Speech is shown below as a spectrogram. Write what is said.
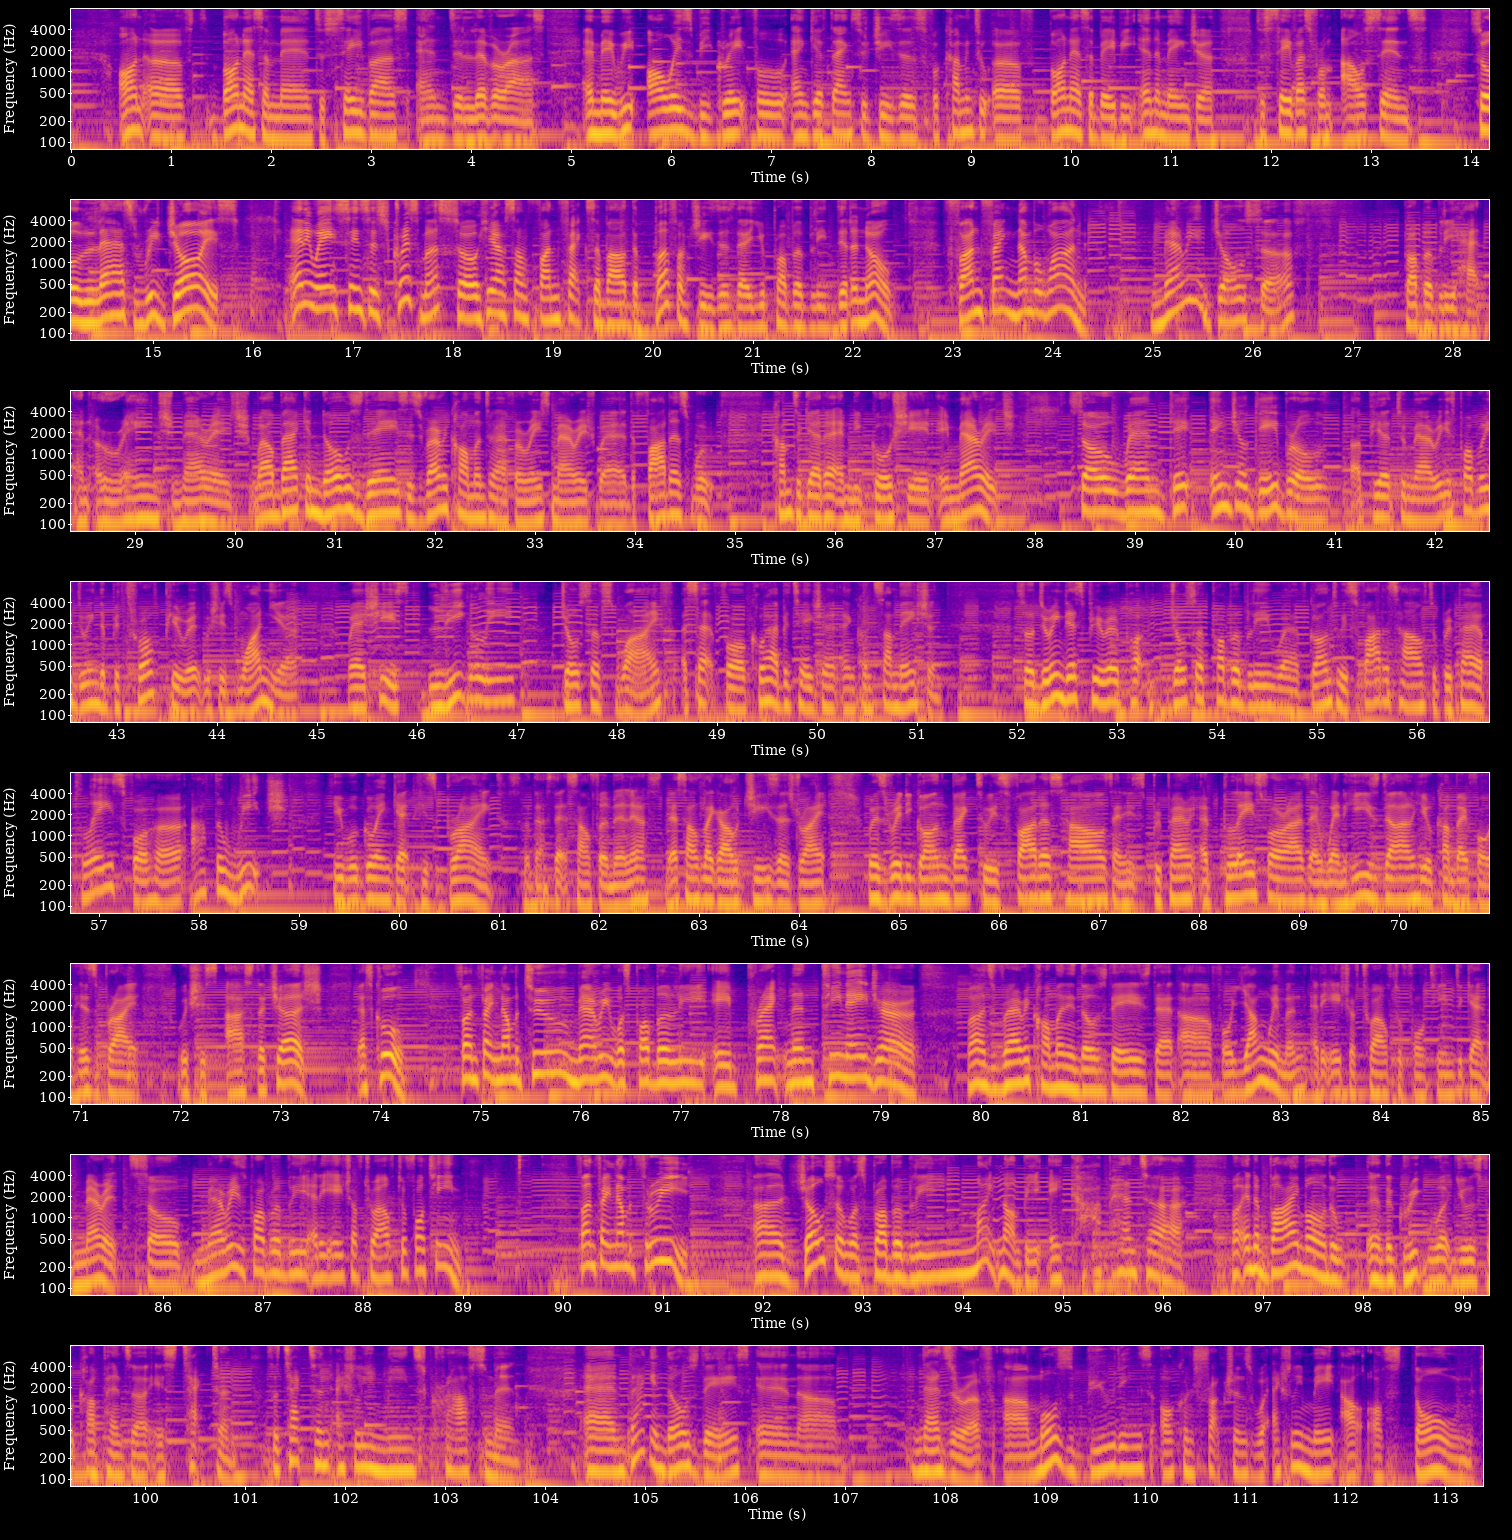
on earth, born as a man to save us and deliver us. And may we always be grateful and give thanks to Jesus for coming to earth, born as a baby in a manger, to save us from our sins. So let's rejoice! Anyway, since it's Christmas, so here are some fun facts about the birth of Jesus that you probably didn't know. Fun fact number one Mary and Joseph probably had an arranged marriage. Well, back in those days, it's very common to have arranged marriage where the fathers would come together and negotiate a marriage. So when Ga- Angel Gabriel appeared to Mary, it's probably during the betrothed period, which is one year, where she is legally Joseph's wife, except for cohabitation and consummation. So during this period, Joseph probably would have gone to his father's house to prepare a place for her, after which he will go and get his bride. So does that sound familiar? That sounds like our Jesus, right? Who has really gone back to his father's house and he's preparing a place for us. And when he's done, he'll come back for his bride, which is us, the church. That's cool. Fun fact number two Mary was probably a pregnant teenager. Well, it's very common in those days that uh, for young women at the age of 12 to 14 to get married. So, Mary is probably at the age of 12 to 14. Fun fact number three uh, Joseph was probably might not be a carpenter. Well, in the Bible, the, uh, the Greek word used for carpenter is tekton. So, tekton actually means craftsman. And back in those days, in um, Nazareth, uh, most buildings or constructions were actually made out of stone.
